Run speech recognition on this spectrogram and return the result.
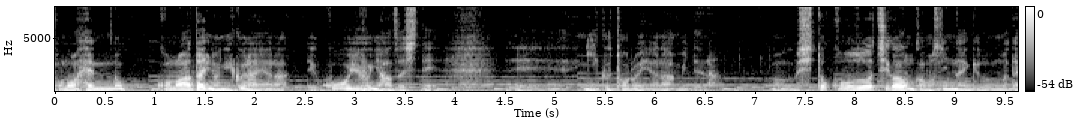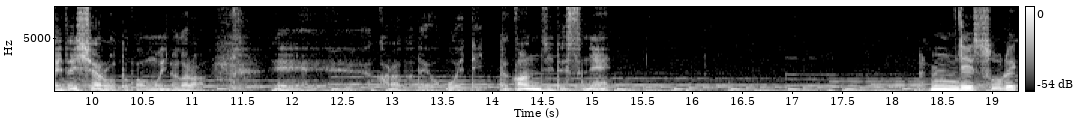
この辺のこの辺りの肉なんやなってこういう風に外してえー、肉取るんやなみたいな、まあ、牛と構造は違うんかもしんないけど、まあ、大体一緒やろうとか思いながら、えー、体で覚えていった感じですね。んでそれ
